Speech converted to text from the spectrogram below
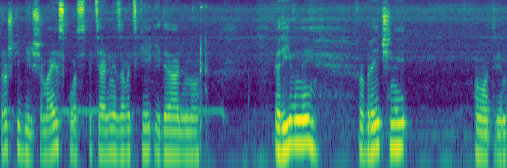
Трошки більше. Має скос спеціальний заводський, ідеально рівний, фабричний. От він.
